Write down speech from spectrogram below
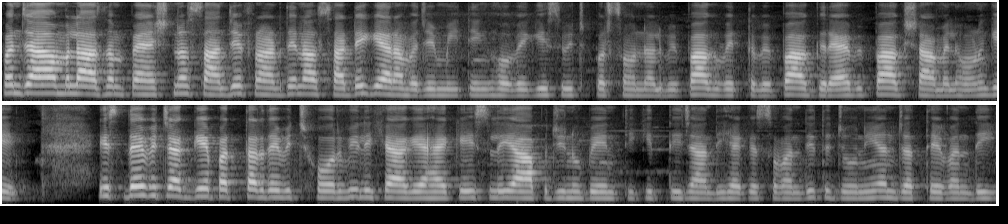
ਪੰਜਾਬ ਮੁਲਾਜ਼ਮ ਪੈਨਸ਼ਨਰ ਸਾਂਝੇ ਫਰੰਟ ਦੇ ਨਾਲ 11:30 ਵਜੇ ਮੀਟਿੰਗ ਹੋਵੇਗੀ, ਇਸ ਵਿੱਚ ਪਰਸੋਨਲ ਵਿਭਾਗ, ਵਿੱਤ ਵਿਭਾਗ, ਗ੍ਰਹਿ ਵਿਭਾਗ ਸ਼ਾਮਿਲ ਹੋਣਗੇ। ਇਸ ਦੇ ਵਿੱਚ ਅੱਗੇ ਪੱਤਰ ਦੇ ਵਿੱਚ ਹੋਰ ਵੀ ਲਿਖਿਆ ਗਿਆ ਹੈ ਕਿ ਇਸ ਲਈ ਆਪ ਜੀ ਨੂੰ ਬੇਨਤੀ ਕੀਤੀ ਜਾਂਦੀ ਹੈ ਕਿ ਸੰਬੰਧਿਤ ਯੂਨੀਅਨ ਜਥੇਬੰਦੀ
